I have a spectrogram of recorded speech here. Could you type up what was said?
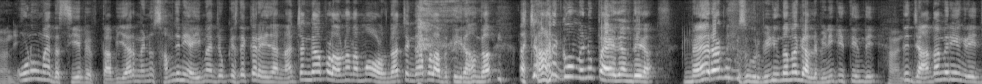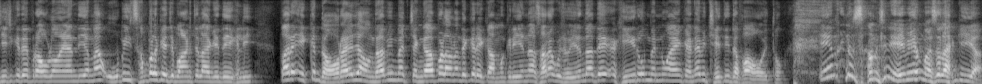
ਹਾਂਜੀ। ਉਹਨੂੰ ਮੈਂ ਦੱਸੀਏ ਬਿਫਤਾ ਵੀ ਯਾਰ ਮੈਨੂੰ ਸਮਝ ਨਹੀਂ ਆਈ ਮੈਂ ਜੋ ਕਿਸੇ ਦੇ ਘਰੇ ਜਾਣਾ ਚੰਗਾ ਭਲਾ ਉਹਨਾਂ ਦਾ ਮਾਹੌਲ ਹੁੰਦਾ ਚੰਗਾ ਭਲਾ ਵਤੀਰਾ ਹੁੰਦਾ ਅਚਾਨਕ ਉਹ ਮੈਨੂੰ ਪੈ ਜਾਂਦੇ ਆ। ਮੇਰਾ ਕੋਈ ਕਸੂਰ ਵੀ ਨਹੀਂ ਹੁੰਦਾ ਮੈਂ ਗੱਲ ਵੀ ਨਹੀਂ ਕੀਤੀ ਹੁੰਦੀ। ਤੇ ਜਾਂ ਤਾਂ ਮੇਰੀ ਅੰਗਰੇਜ਼ੀ 'ਚ ਕਿਤੇ ਪ੍ਰੋਬਲਮ ਆ ਜਾਂਦੀ ਆ ਮੈਂ ਉਹ ਵੀ ਸੰਭਲ ਕੇ ਜ਼ਬਾਨ ਚਲਾ ਕੇ ਦੇਖ ਲਈ। ਪਰ ਇੱਕ ਦੌਰ ਹੈ ਜਾਂ ਹੁੰਦਾ ਵੀ ਮੈਂ ਚੰਗਾ ਭਲਾ ਉਹਨਾਂ ਦੇ ਘਰੇ ਕੰਮ ਕਰੀ ਜਾਂਦਾ ਸਾਰਾ ਕੁਝ ਹੋ ਜਾਂਦਾ ਤੇ ਅਖੀਰ ਉਹ ਮੈਨੂੰ ਐਂ ਕਹਿੰਦੇ ਵੀ ਛੇਤੀ ਦਫਾ ਹੋ ਇੱਥੋਂ। ਇਹ ਮੈਨੂੰ ਸਮਝ ਨਹੀਂ ਆਈ ਵੀ ਇਹ ਮਸਲਾ ਕੀ ਆ।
